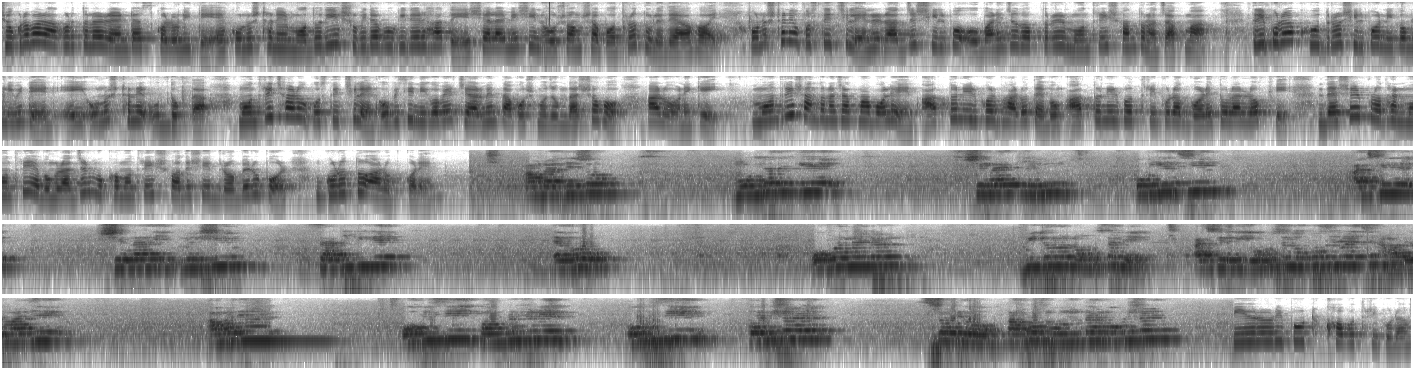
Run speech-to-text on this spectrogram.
শুক্রবার আগরতলার রেন্টাস কলোনিতে এক অনুষ্ঠানের মধ্য দিয়ে সুবিধাভোগীদের হাতে সেলাই মেশিন ও শংসাপত্র তুলে দেওয়া হয়। অনুষ্ঠানে উপস্থিত ছিলেন রাজ্যের শিল্প ও বাণিজ্য দপ্তরের মন্ত্রী শান্তনা চাকমা। ত্রিপুরা ক্ষুদ্র শিল্প নিগম লিমিটেড এই অনুষ্ঠানের উদ্যোক্তা। মন্ত্রী ছাড়া উপস্থিত ছিলেন ওবিসি নিগমের চেয়ারম্যান তাপস মজুমদার সহ আরও অনেকেই। মন্ত্রী শান্তনা চাকমা বলেন, আত্মনির্ভর ভারত এবং আত্মনির্ভর ত্রিপুরা গড়ে তোলার লক্ষ্যে দেশের প্রধানমন্ত্রী এবং রাজ্যের মুখ্যমন্ত্রী স্বদেশী দ্রব্যের উপর গুরুত্ব আরোপ করেন। আমরা যেসব মহিলাদেরকে সেলাই ট্রেনিং করিয়েছি, আজকে সেলাই মেশিন, সার্টিফিকেট এবং ওপেন লেটার বিতরণ অনুষ্ঠানে আজকে এই অনুষ্ঠানে উপস্থিত রয়েছেন আমাদের মাঝে আমাদের ওবিসি কর্পোরেশনের ওবিসি কমিশনার শ্রদ্ধেয় তাপস মজুমদার মহাশয়। ব্যুরো রিপোর্ট খবর ত্রিপুরা।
